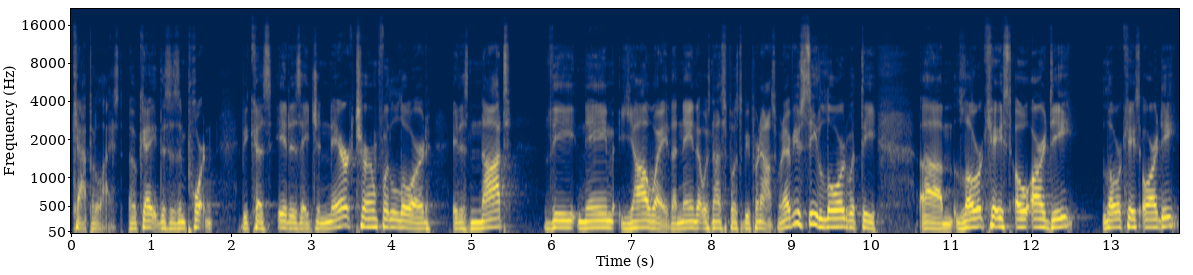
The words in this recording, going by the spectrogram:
capitalized. Okay, this is important because it is a generic term for the Lord. It is not the name Yahweh, the name that was not supposed to be pronounced. Whenever you see Lord with the um, lowercase O R D, lowercase rd,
